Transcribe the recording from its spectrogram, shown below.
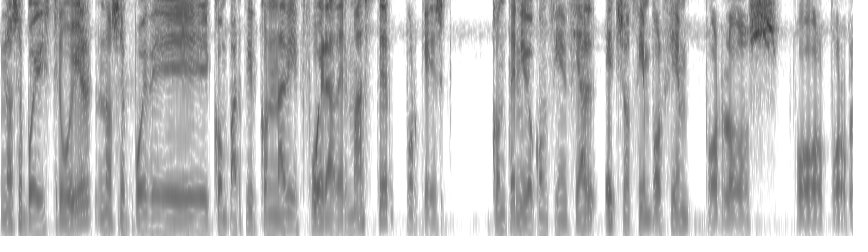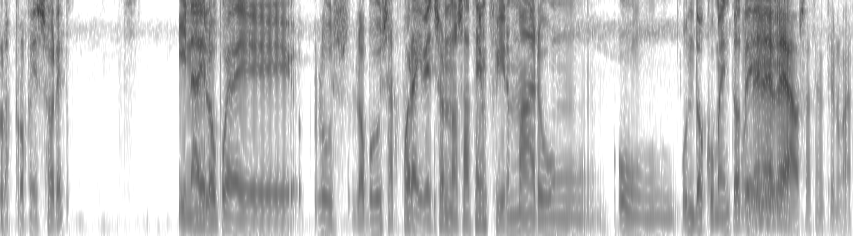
no se puede distribuir, no se puede compartir con nadie fuera del máster porque es contenido confidencial hecho 100% por los, por, por los profesores y nadie lo puede, lo puede usar fuera. Y de hecho nos hacen firmar un, un, un documento Un de... NDA os hacen firmar.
